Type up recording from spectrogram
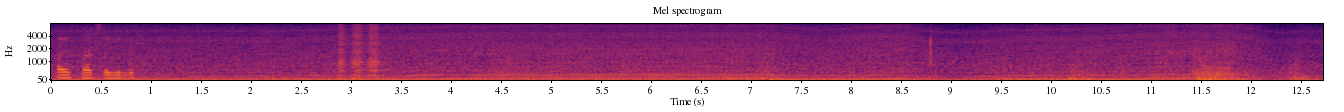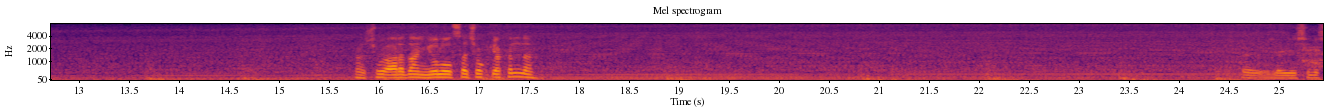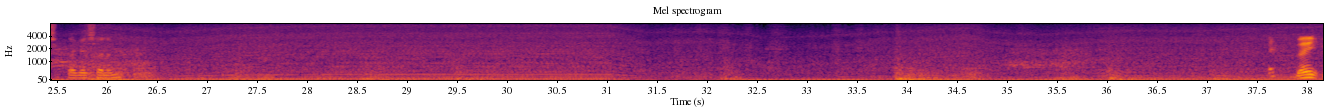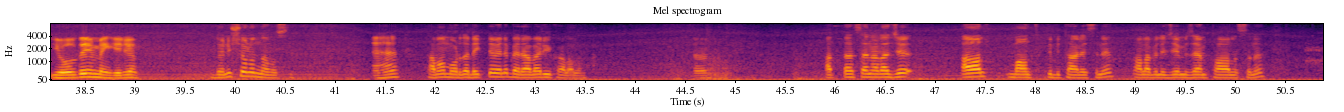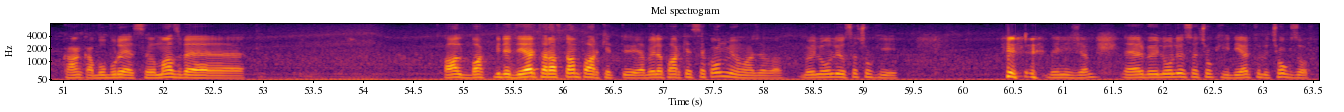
Hayır terse girdik. Şu aradan yol olsa çok yakın da. Yeşil ışıkla geçelim. Ben yoldayım ben geliyorum. Dönüş yolunda mısın? Aha. Tamam orada bekle beni beraber yük alalım. Tamam. Hatta sen aracı al mantıklı bir tanesini. Alabileceğimiz en pahalısını. Kanka bu buraya sığmaz be. Al bak bir de diğer taraftan park et diyor ya. Böyle park etsek olmuyor mu acaba? Böyle oluyorsa çok iyi. Deneyeceğim. Eğer böyle oluyorsa çok iyi. Diğer türlü çok zor.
